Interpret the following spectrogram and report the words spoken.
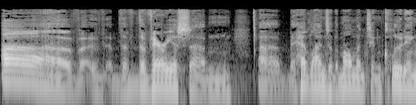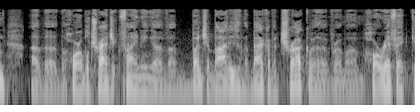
of the, the various um, uh, headlines of the moment, including uh, the, the horrible, tragic finding of a bunch of bodies in the back of a truck from a horrific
